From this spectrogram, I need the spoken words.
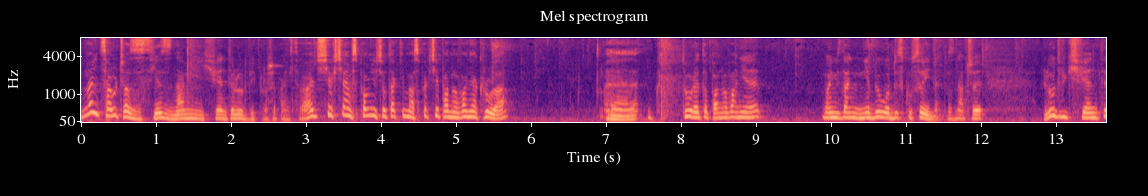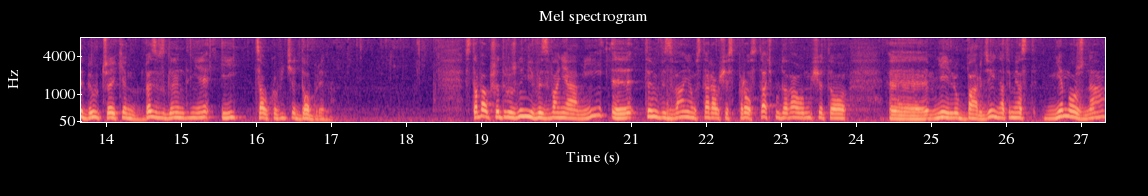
No i cały czas jest z nami święty Ludwik, proszę Państwa. A dzisiaj chciałem wspomnieć o takim aspekcie panowania króla, które to panowanie moim zdaniem nie było dyskusyjne. To znaczy Ludwik Święty był człowiekiem bezwzględnie i całkowicie dobrym. Stawał przed różnymi wyzwaniami, y, tym wyzwaniom starał się sprostać, udawało mu się to e, mniej lub bardziej, natomiast nie można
